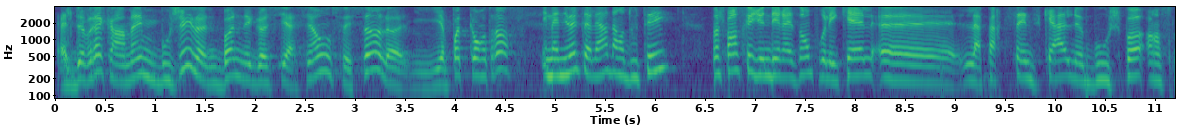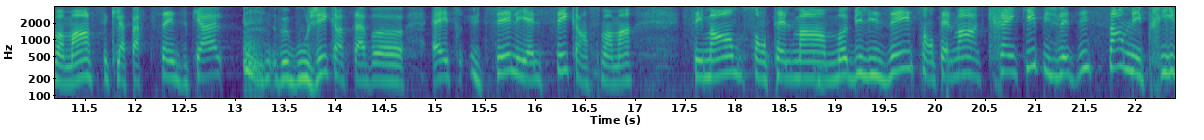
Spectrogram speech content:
elle devrait quand même bouger, là, une bonne négociation, c'est ça. Il n'y a pas de contre-offre. Emmanuel, tu as l'air d'en douter? Moi, je pense qu'il y a une des raisons pour lesquelles euh, la partie syndicale ne bouge pas en ce moment, c'est que la partie syndicale veut bouger quand ça va être utile et elle sait qu'en ce moment, ses membres sont tellement mobilisés, sont tellement craqués, puis je le dis sans mépris,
